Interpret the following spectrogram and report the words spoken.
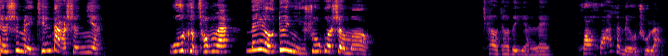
也是每天大声念，我可从来没有对你说过什么。跳跳的眼泪哗哗的流出来。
